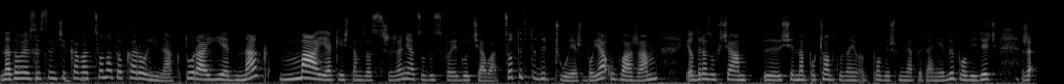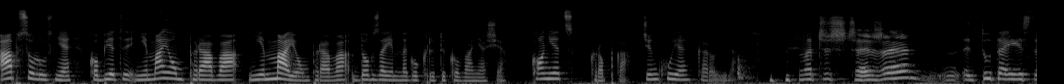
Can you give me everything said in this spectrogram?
Natomiast jestem ciekawa, co na to Karolina, która jednak ma jakieś tam zastrzeżenia co do swojego ciała. Co Ty wtedy czujesz? Bo ja uważam, i od razu chciałam y, się na początku, zanim odpowiesz mi na pytanie, wypowiedzieć, że absolutnie kobiety nie mają prawa, nie mają prawa do wzajemnego krytykowania się. Koniec, kropka. Dziękuję, Karolina. Znaczy szczerze, tutaj jest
